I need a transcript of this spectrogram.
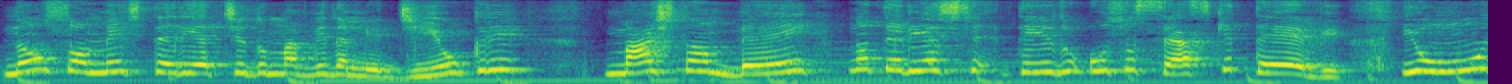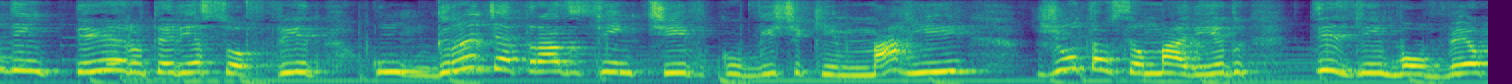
não somente teria tido uma vida medíocre, mas também não teria tido o sucesso que teve. E o mundo inteiro teria sofrido com um grande atraso científico, visto que Marie, junto ao seu marido, desenvolveu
